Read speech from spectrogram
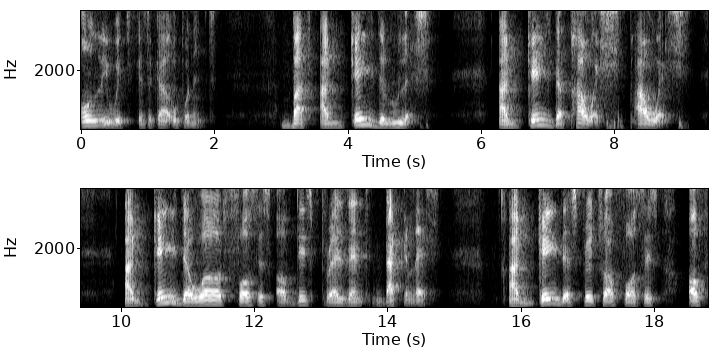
only with physical opponents, but against the rulers, against the powers, powers, against the world forces of this present darkness, against the spiritual forces of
